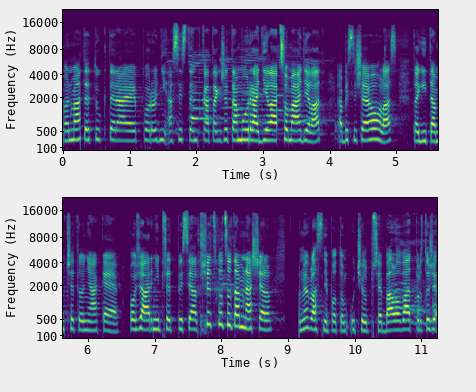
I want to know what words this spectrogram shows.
On má tetu, která je porodní asistentka, takže tam mu radila, co má dělat, aby slyšel jeho hlas, tak jí tam četl nějaké požární předpisy a všechno, co tam našel. On mě vlastně potom učil přebalovat, protože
